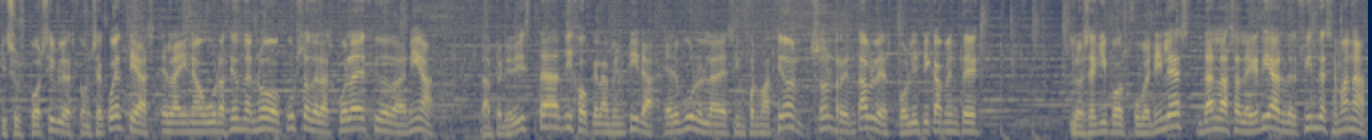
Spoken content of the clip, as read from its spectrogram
y sus posibles consecuencias en la inauguración del nuevo curso de la Escuela de Ciudadanía. La periodista dijo que la mentira, el bulo y la desinformación son rentables políticamente. Los equipos juveniles dan las alegrías del fin de semana.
